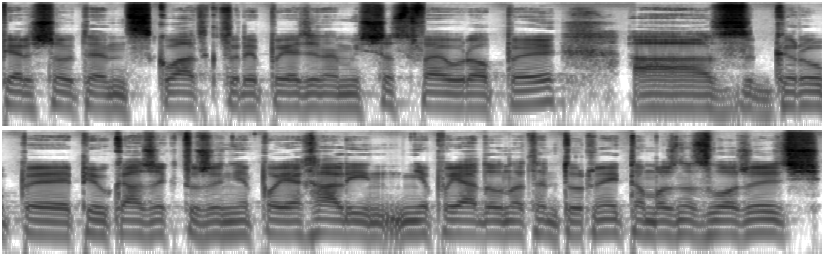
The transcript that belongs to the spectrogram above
pierwszą ten skład, który pojedzie na Mistrzostwa Europy, a z grupy piłkarzy, którzy nie pojechali, nie pojadą na ten turniej, to można złożyć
